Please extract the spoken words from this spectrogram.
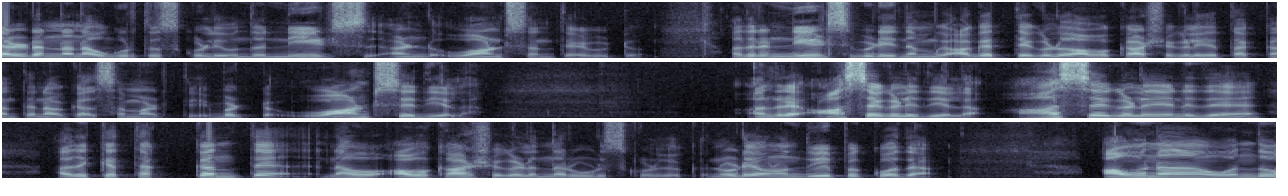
ಎರಡನ್ನು ನಾವು ಗುರುತಿಸ್ಕೊಳ್ಳಿ. ಒಂದು ನೀಡ್ಸ್ ಆ್ಯಂಡ್ ವಾಂಟ್ಸ್ ಅಂತ ಹೇಳ್ಬಿಟ್ಟು. ಅಂದರೆ ನೀಡ್ಸ್ ಬಿಡಿ, ನಮ್ಗೆ ಅಗತ್ಯಗಳು, ಅವಕಾಶಗಳಿಗೆ ತಕ್ಕಂತೆ ನಾವು ಕೆಲಸ ಮಾಡ್ತೀವಿ. ಬಟ್ ವಾಂಟ್ಸ್ ಇದೆಯಲ್ಲ? ಅಂದರೆ ಆಸೆಗಳಿದೆಯಲ್ಲ? ಆಸೆಗಳೇನಿದೆ, ಅದಕ್ಕೆ ತಕ್ಕಂತೆ ನಾವು ಅವಕಾಶಗಳನ್ನು ರೂಢಿಸ್ಕೊಳ್ಬೇಕು. ನೋಡಿ, ಅವನೊಂದು ದ್ವೀಪಕ್ಕೆ ಹೋದ. ಅವನ ಒಂದು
